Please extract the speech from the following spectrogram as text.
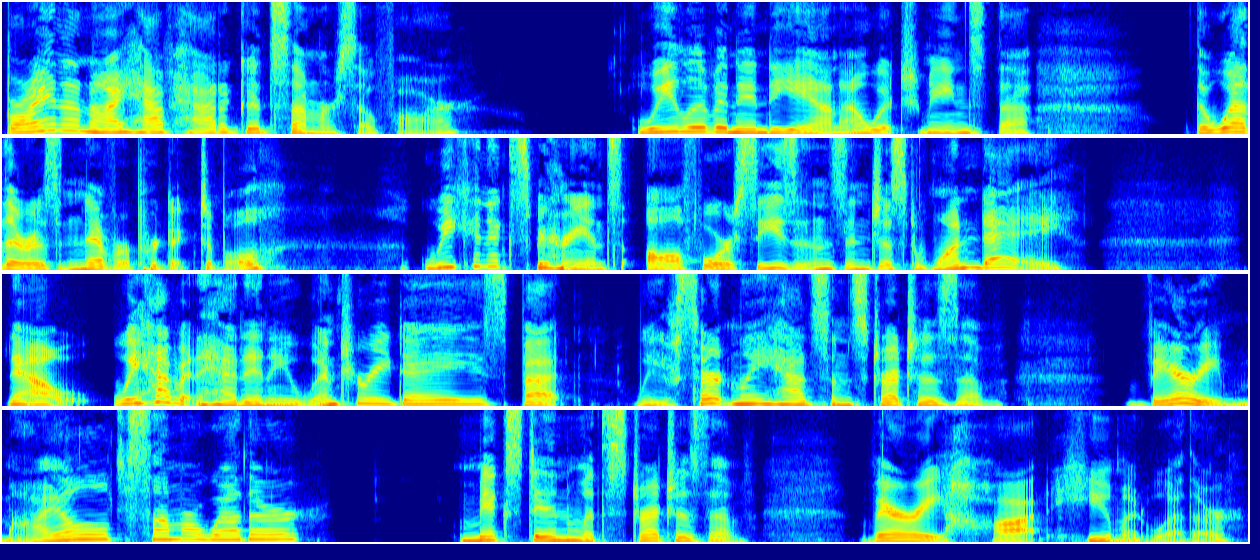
Brian and I have had a good summer so far. We live in Indiana, which means the the weather is never predictable. We can experience all four seasons in just one day. Now, we haven't had any wintry days, but we've certainly had some stretches of very mild summer weather mixed in with stretches of very hot, humid weather.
